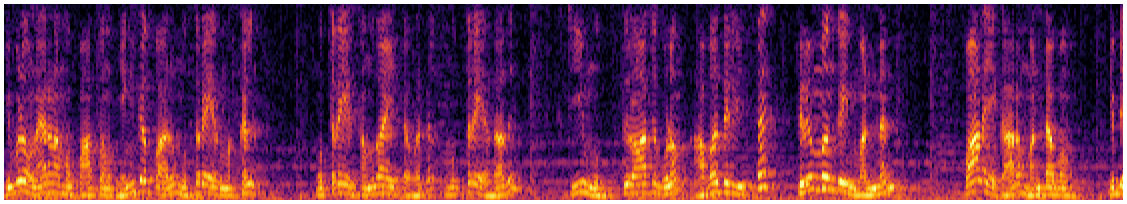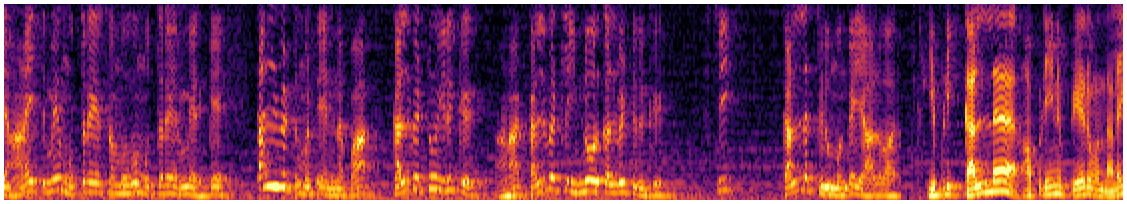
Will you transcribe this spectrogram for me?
இவ்வளவு நேரம் நம்ம பார்த்தோம். எங்க பாரு முத்திரையர் மக்கள் முத்திரையர் சமுதாயத்தவர்கள் முத்திரை அதாவது ஸ்ரீ முத்துராஜகுலம் அவதரித்த திருமங்கை மன்னன் பாளையக்கார மண்டபம். இப்படி அனைத்துமே முத்திரையர் சமூகம் முத்திரையருமே இருக்கு. கல்வெட்டு மட்டும் என்னப்பா? கல்வெட்டும் இருக்கு. ஆனா கல்வெட்டுல இன்னொரு கல்வெட்டு இருக்கு. ஸ்ரீ கள்ள திருமங்கை ஆழ்வார் இப்படி கல்ல அப்படின்னு பேர் வந்தாலே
